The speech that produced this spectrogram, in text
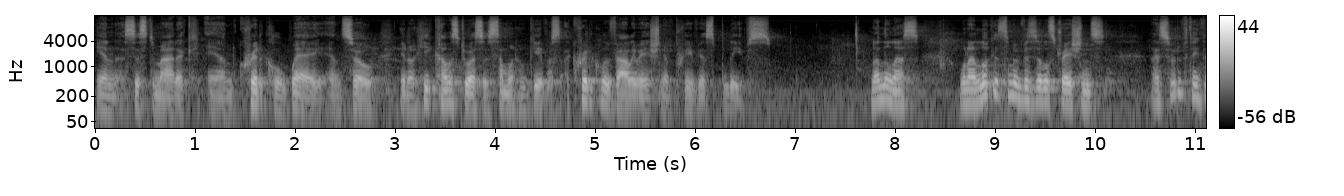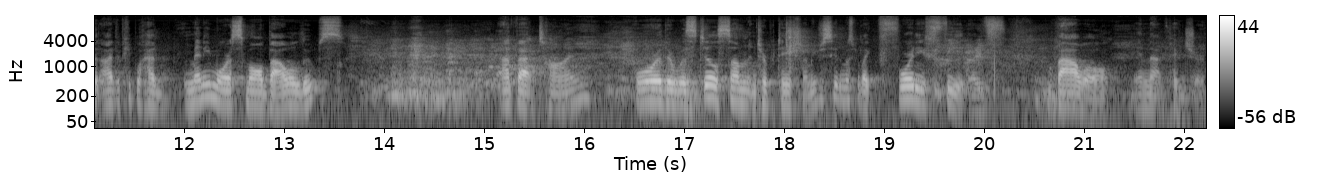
in a systematic and critical way. And so, you know, he comes to us as someone who gave us a critical evaluation of previous beliefs. Nonetheless, when I look at some of his illustrations, I sort of think that either people had many more small bowel loops at that time, or there was still some interpretation. I mean, you just see there must be like 40 feet of bowel in that picture.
